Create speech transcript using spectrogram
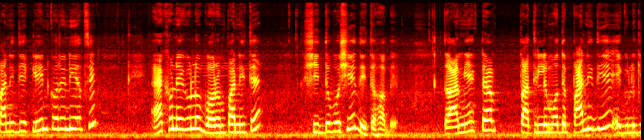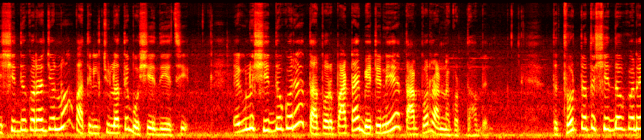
পানি দিয়ে ক্লিন করে নিয়েছি। এখন এগুলো গরম পানিতে সিদ্ধ বসিয়ে দিতে হবে। তো আমি একটা পাতিলের মধ্যে পানি দিয়ে এগুলোকে সিদ্ধ করার জন্য পাতিল চুলাতে বসিয়ে দিয়েছি। এগুলো সিদ্ধ করে তারপর পাটায় বেটে নিয়ে তারপর রান্না করতে হবে। তো থোরটা তো সিদ্ধ করে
